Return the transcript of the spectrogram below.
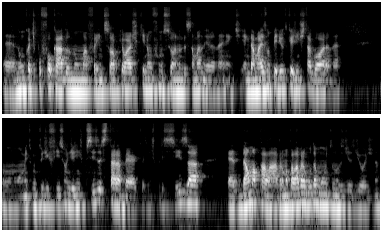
É, nunca, tipo, focado numa frente só, porque eu acho que não funciona dessa maneira, né? Gente, ainda mais no período que a gente está agora, né? Num, num, momento muito difícil, onde a gente precisa estar aberto, a gente precisa é, dar uma palavra. Uma palavra muda muito nos dias de hoje, né?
